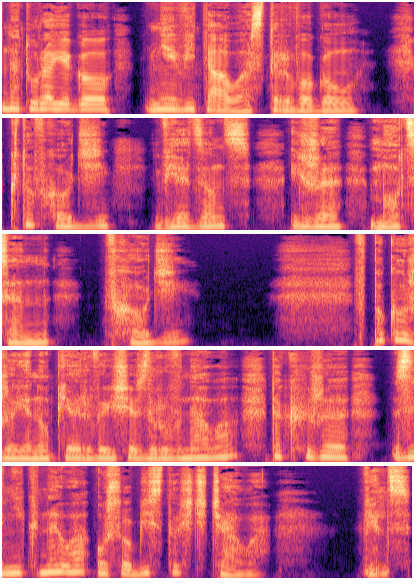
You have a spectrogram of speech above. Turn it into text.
natura jego nie witała z trwogą. Kto wchodzi, wiedząc, iże mocen wchodzi? W pokorze jeno pierwej się zrównała, tak że zniknęła osobistość ciała. Więc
